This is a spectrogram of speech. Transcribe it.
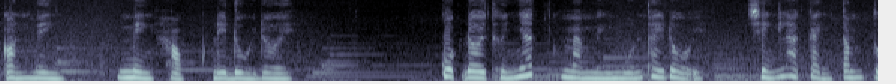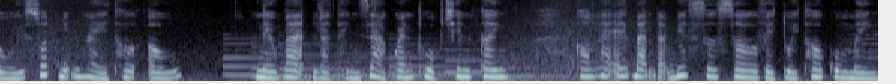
Còn mình mình học để đổi đời. Cuộc đời thứ nhất mà mình muốn thay đổi chính là cảnh tăm tối suốt những ngày thơ ấu. Nếu bạn là thính giả quen thuộc trên kênh, có lẽ bạn đã biết sơ sơ về tuổi thơ của mình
